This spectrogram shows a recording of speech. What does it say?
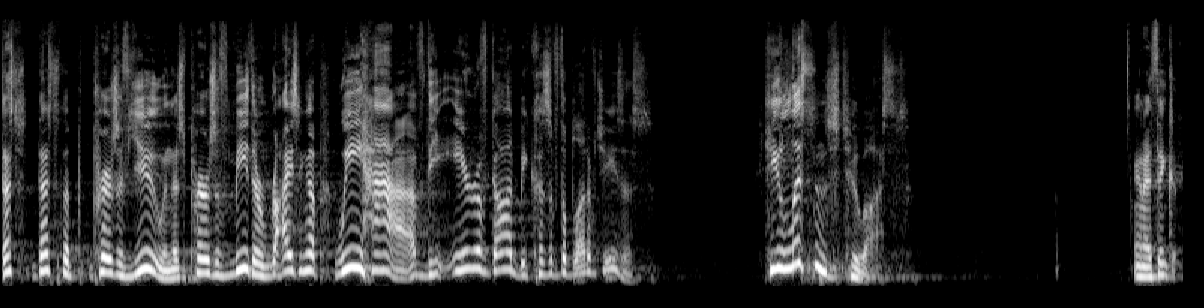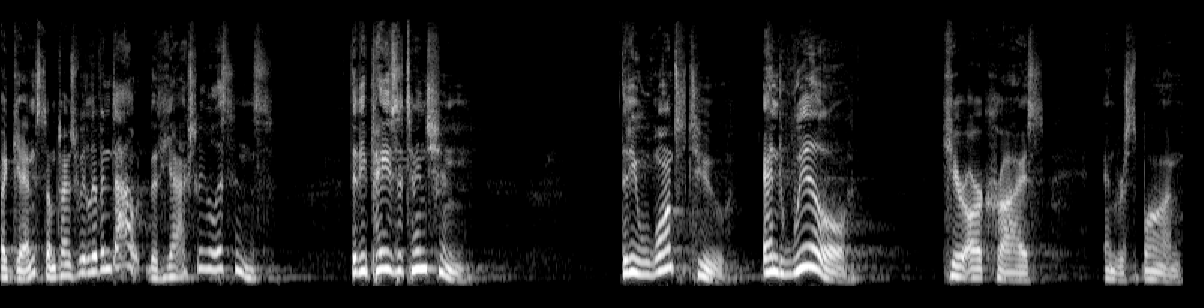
That's, that's the prayers of you and this prayers of me. They're rising up. We have the ear of God because of the blood of Jesus. He listens to us. And I think, again, sometimes we live in doubt that He actually listens, that He pays attention, that He wants to and will hear our cries and respond.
